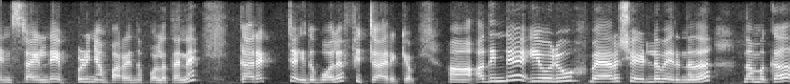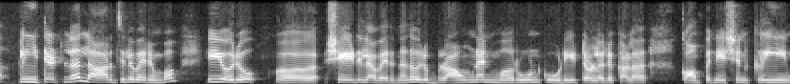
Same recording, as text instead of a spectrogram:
എൻ സ്റ്റൈലിന്റെ എപ്പോഴും ഞാൻ പറയുന്ന പോലെ തന്നെ കറക്റ്റ് ഇതുപോലെ ഫിറ്റ് ആയിരിക്കും. അതിന്റെ ഈ ഒരു വേറെ ഷെയ്ഡിൽ വരുന്നത് നമുക്ക് പ്ലീറ്റഡിൽ ലാർജിൽ വരുമ്പം ഈ ഒരു ഷെയ്ഡിലാണ് വരുന്നത് ഒരു ബ്രൗൺ ആൻഡ് മെറൂൺ കൂടിയിട്ടുള്ളൊരു colour combination cream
